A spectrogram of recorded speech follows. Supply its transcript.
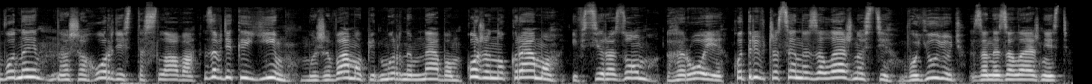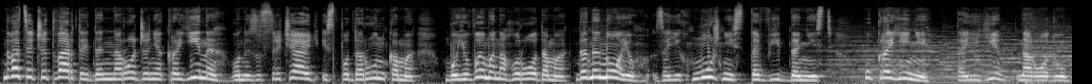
Вони наша гордість та слава. Завдяки їм ми живемо під мирним небом. Кожен окремо і всі разом герої, котрі в часи незалежності воюють за незалежність. 24-й день народження країни вони зустрічають із подарунками, бойовими нагородами, даниною за їх мужність та відданість Україні та її народу.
